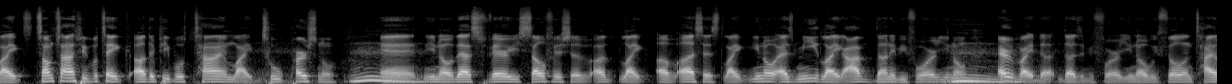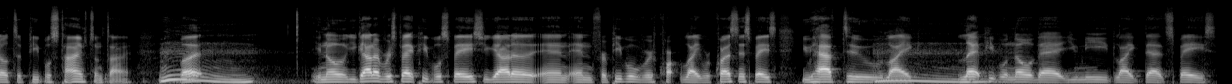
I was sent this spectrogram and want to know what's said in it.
like sometimes people take other people's time like too personal. Mm. And you know that's very selfish of uh, like of us as like you know as me like i've done it before you know. Mm. Everybody do, does it before you know. We feel entitled to people's time sometimes mm. but you know you gotta respect people's space. You gotta and and for people requ- like requesting space you have to like let people know that you need like that space.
